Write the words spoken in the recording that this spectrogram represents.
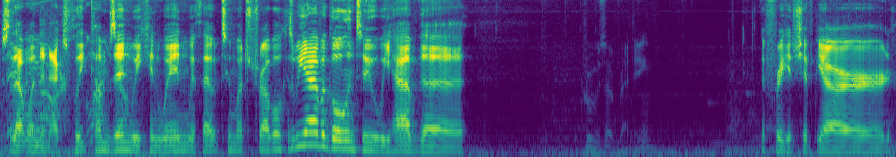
So that when the next fleet comes in, we can win without too much trouble. Because we have a goal in two. We have the. The frigate shipyard.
